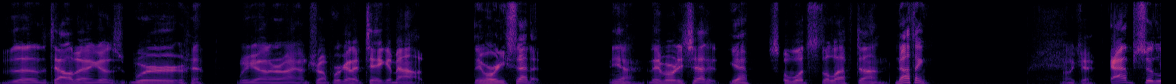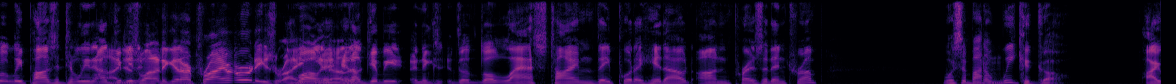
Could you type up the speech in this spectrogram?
the, the Taliban goes, we're we got our eye on Trump, we're going to take him out. They've already said it. Yeah, they've already said it. Yeah, So what's the left done? nothing. Okay, Absolutely, positively. I'll I give just you wanted to get our priorities right. well, you know, and, and that- I'll give you an ex- the the last time they put a hit out on President Trump was about Mm-hmm. a week ago. I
